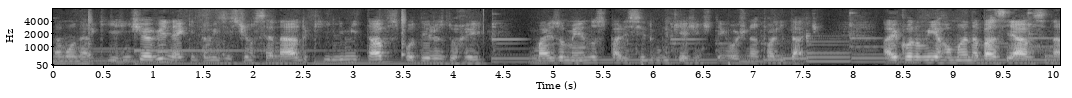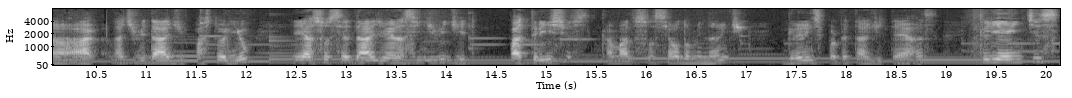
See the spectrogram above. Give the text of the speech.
na monarquia, a gente já vê né, que então existia um senado que limitava os poderes do rei, mais ou menos parecido com o que a gente tem hoje na atualidade. A economia romana baseava-se na, na atividade pastoril e a sociedade era assim dividida: patrícios, camada social dominante, grandes proprietários de terras, clientes,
